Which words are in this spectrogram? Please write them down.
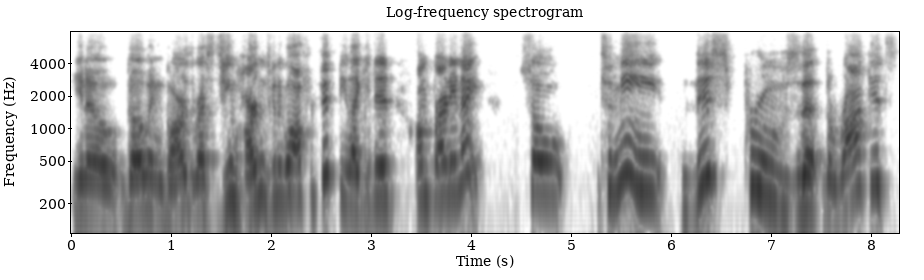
you know, go and guard the rest team, Harden's going to go off for 50 like he did on Friday night. So to me, this proves that the Rockets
